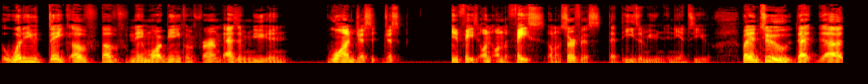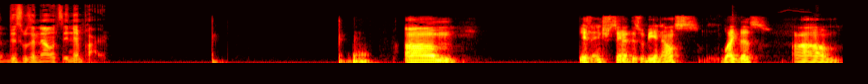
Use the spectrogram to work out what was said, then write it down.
What do you think of, of Namor being confirmed as a mutant? One, just just in face on, on the face on the surface that he's a mutant in the MCU, but in two that uh, this was announced in Empire. Um, it's interesting that this would be announced like this. Um,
